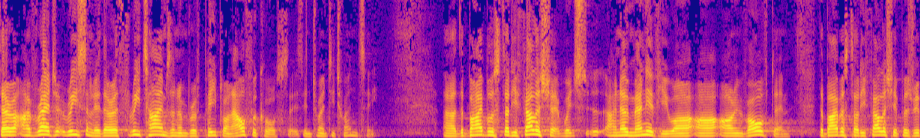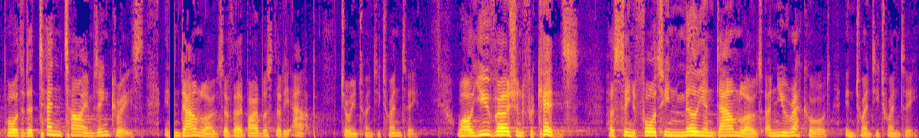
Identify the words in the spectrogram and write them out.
There are, I've read recently there are three times the number of people on alpha courses in 2020. Uh, the Bible Study Fellowship, which I know many of you are, are, are involved in, the Bible Study Fellowship has reported a 10 times increase in downloads of their Bible Study app during 2020. While YouVersion for Kids has seen 14 million downloads, a new record in 2020.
